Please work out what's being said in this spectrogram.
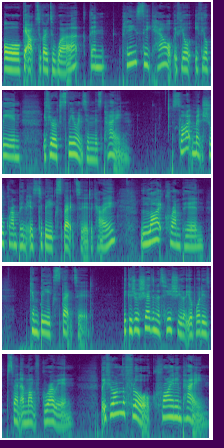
or get up to go to work, then please seek help if you're if you're being if you're experiencing this pain. Slight menstrual cramping is to be expected, okay? Light cramping can be expected because you're shedding a tissue that your body's spent a month growing. But if you're on the floor crying in pain,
